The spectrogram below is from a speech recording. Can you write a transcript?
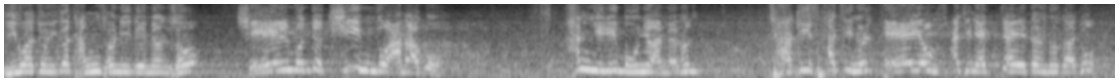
이화정이가 당선이 되면서 제일 먼저 취임도 안 하고 한 일이 뭐냐 하면은 자기 사진을 대형 사진 액자에다 넣어가지고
